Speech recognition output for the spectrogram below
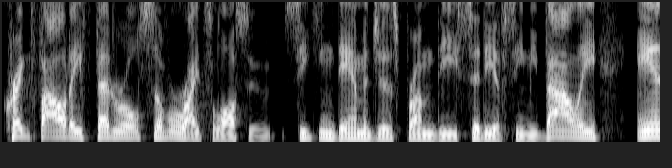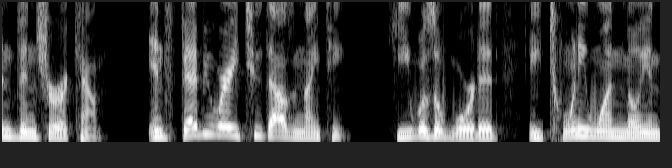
Craig filed a federal civil rights lawsuit seeking damages from the city of Simi Valley and Ventura County. In February 2019, he was awarded a $21 million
